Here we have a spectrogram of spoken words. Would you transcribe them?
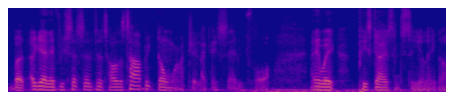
but again, if you're sensitive to all the topic, don't watch it. Like I said before. Anyway, peace, guys, and see you later.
